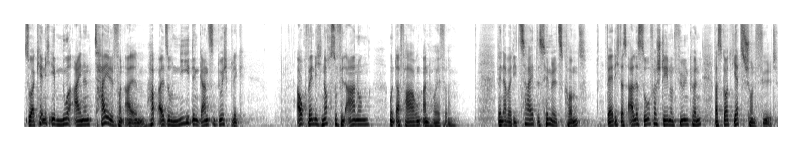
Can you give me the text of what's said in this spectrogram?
so erkenne ich eben nur einen Teil von allem, habe also nie den ganzen Durchblick, auch wenn ich noch so viel Ahnung und Erfahrung anhäufe. Wenn aber die Zeit des Himmels kommt, werde ich das alles so verstehen und fühlen können, was Gott jetzt schon fühlt.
